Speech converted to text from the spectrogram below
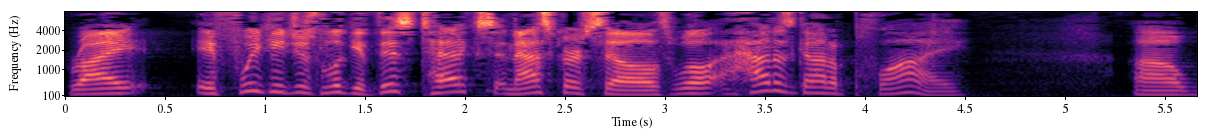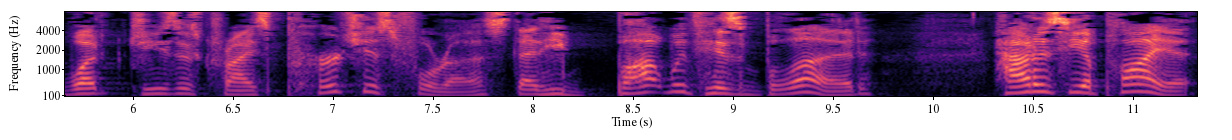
right? If we could just look at this text and ask ourselves, well, how does God apply uh, what Jesus Christ purchased for us, that He bought with His blood? How does He apply it?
